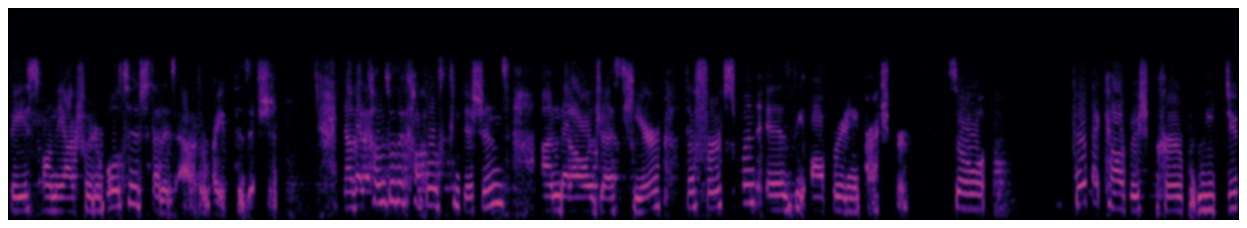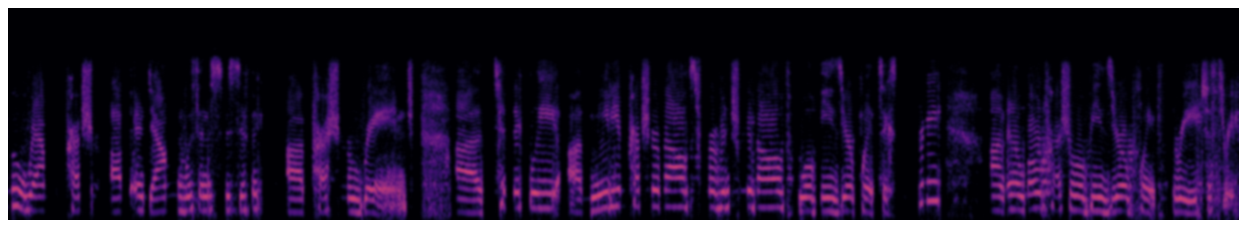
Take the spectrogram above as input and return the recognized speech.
based on the actuator voltage that it's at the right position. Now that comes with a couple of conditions um, that I'll address here. The first one is the operating pressure. So for that calibration curve, we do ramp the pressure up and down within a specific uh, pressure range. Uh, typically, uh, medium pressure valves for a Venturi valve will be 0.6 to 3, um, and a low pressure will be 0.3 to 3.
